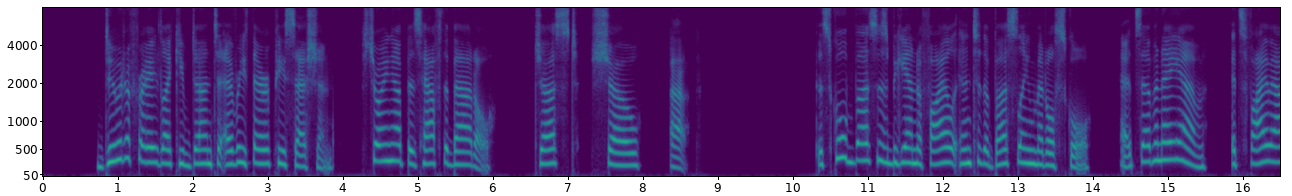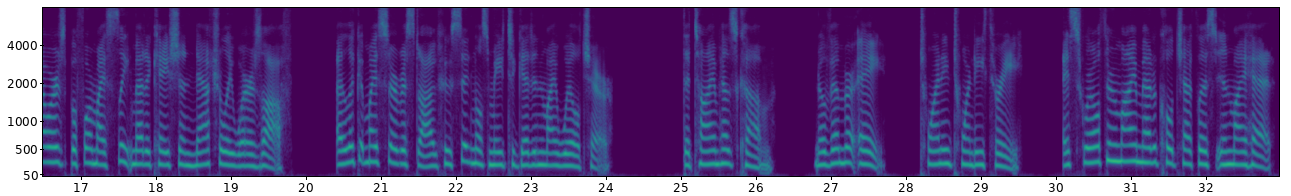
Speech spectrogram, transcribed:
Do it afraid like you've done to every therapy session. Showing up is half the battle. Just show up. The school buses began to file into the bustling middle school. At 7 a.m., it's five hours before my sleep medication naturally wears off. I look at my service dog who signals me to get in my wheelchair. The time has come. November 8, 2023. I scroll through my medical checklist in my head.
